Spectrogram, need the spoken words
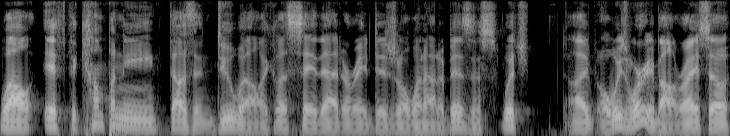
well, if the company doesn't do well, like let's say that Array Digital went out of business, which I always worry about, right? So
